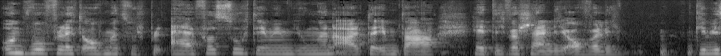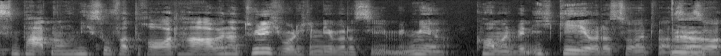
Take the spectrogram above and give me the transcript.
und wo vielleicht auch mal zum Beispiel Eifersucht eben im jungen Alter eben da hätte ich wahrscheinlich auch, weil ich gewissen Partner noch nicht so vertraut habe. Natürlich wollte ich dann lieber, dass sie mit mir kommen, wenn ich gehe oder so etwas. Ja. Also,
